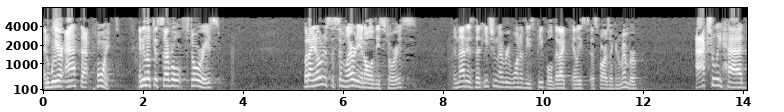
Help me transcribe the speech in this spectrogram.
and we are at that point. And he looked at several stories, but I noticed a similarity in all of these stories and that is that each and every one of these people, that I, at least as far as I can remember, actually had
